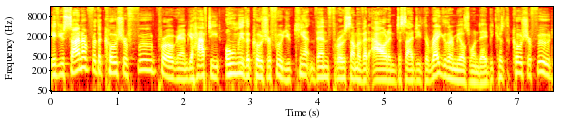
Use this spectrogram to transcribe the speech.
if you sign up for the kosher food program, you have to eat only the kosher food. You can't then throw some of it out and decide to eat the regular meals one day because the kosher food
